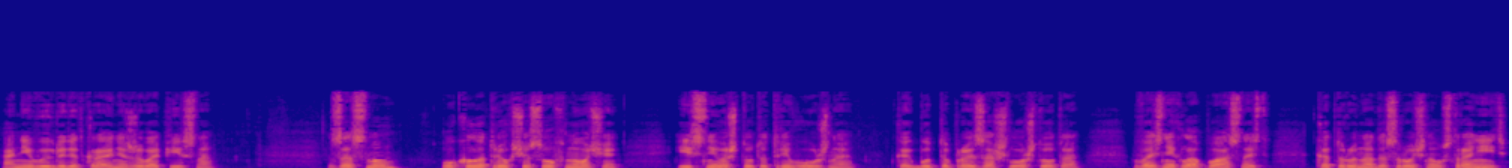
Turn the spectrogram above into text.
Они выглядят крайне живописно. Заснул около трех часов ночи, и снилось что-то тревожное, как будто произошло что-то. Возникла опасность, которую надо срочно устранить,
